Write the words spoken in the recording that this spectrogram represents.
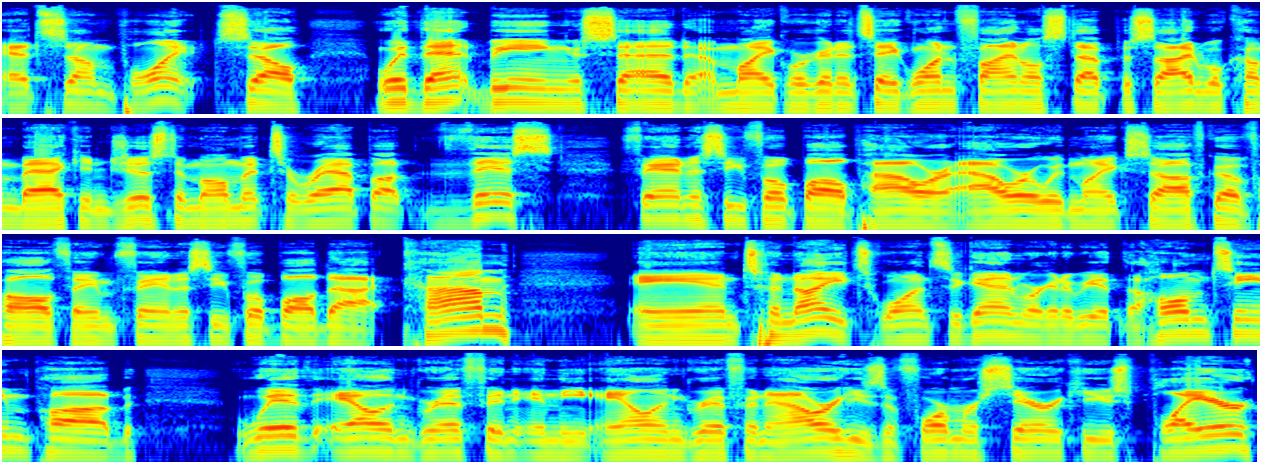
at some point. So, with that being said, uh, Mike, we're going to take one final step aside. We'll come back in just a moment to wrap up this Fantasy Football Power Hour with Mike Sofka of Hall of Fame FantasyFootball.com. And tonight, once again, we're going to be at the home team pub with Alan Griffin in the Alan Griffin Hour. He's a former Syracuse player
